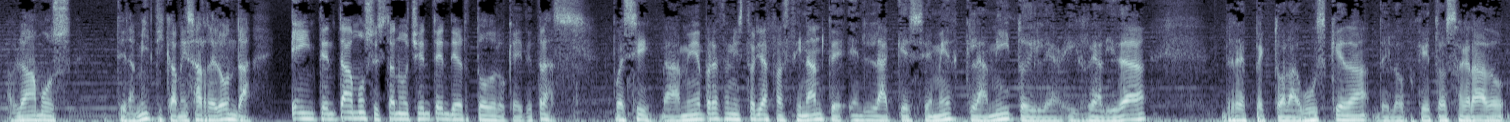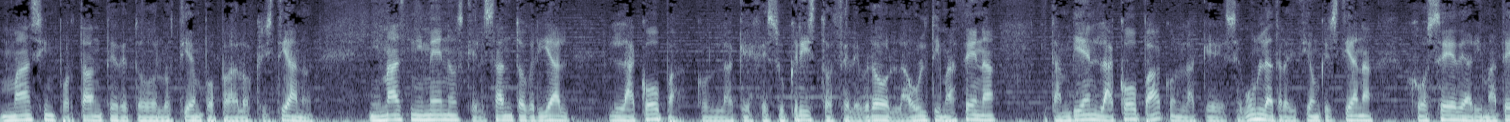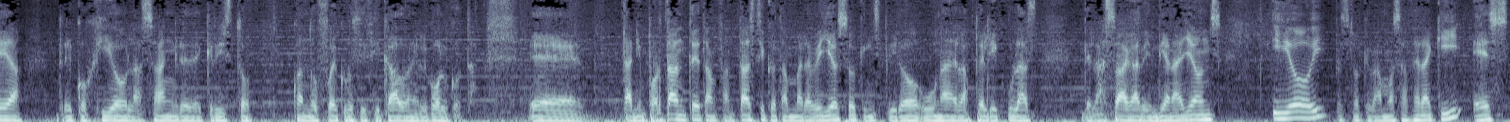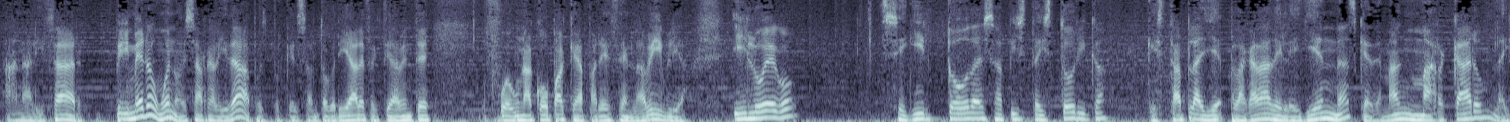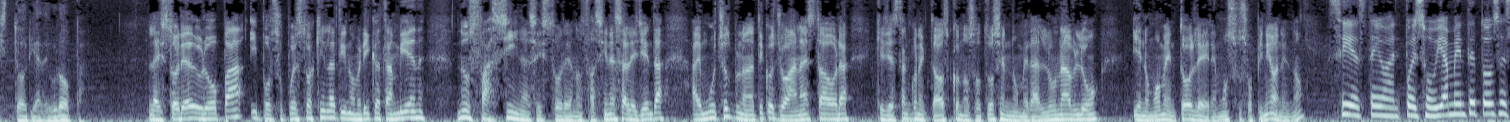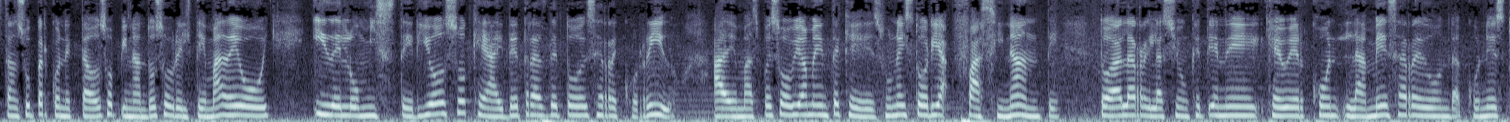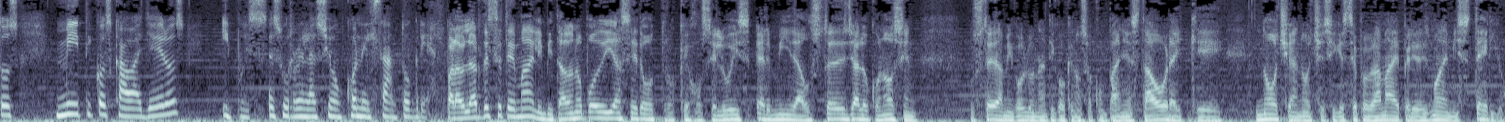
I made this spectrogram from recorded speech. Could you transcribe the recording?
hablábamos de la mítica mesa redonda e intentamos esta noche entender todo lo que hay detrás. Pues sí, a mí me parece una historia fascinante en la que se mezcla mito y, realidad respecto a la búsqueda del objeto sagrado más importante de todos los tiempos para los cristianos, ni más ni menos que el Santo Grial, la copa con la que Jesucristo celebró la última cena y también la copa con la que, según la tradición cristiana, José de Arimatea recogió la sangre de Cristo cuando fue crucificado en el Gólgota. Eh, tan importante, tan fantástico, tan maravilloso, que inspiró una de las películas de la saga de Indiana Jones. Y hoy, pues lo que vamos a hacer aquí es analizar primero, bueno, esa realidad, pues porque el Santo Grial efectivamente fue una copa que aparece en la Biblia. Y luego seguir toda esa pista histórica que está plagada de leyendas que además marcaron la historia de Europa la historia de Europa y por supuesto aquí en Latinoamérica también nos fascina esa historia, nos fascina esa leyenda. Hay muchos blunáticos, Joana, a esta hora que ya están conectados con nosotros en numeral Luna Blue y en un momento leeremos sus opiniones, ¿no? Sí, Esteban, pues obviamente todos están súper conectados opinando sobre el tema de hoy y de lo misterioso que hay detrás de todo ese recorrido. Además, pues obviamente que es una historia fascinante toda la relación que tiene que ver con la mesa redonda, con estos míticos caballeros y pues su relación con el Santo Grial. Para hablar de este tema, el invitado no podía ser otro que José Luis Hermida. Ustedes ya lo conocen. Usted, amigo lunático que nos acompaña a esta hora y que noche a noche sigue este programa de periodismo de misterio.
